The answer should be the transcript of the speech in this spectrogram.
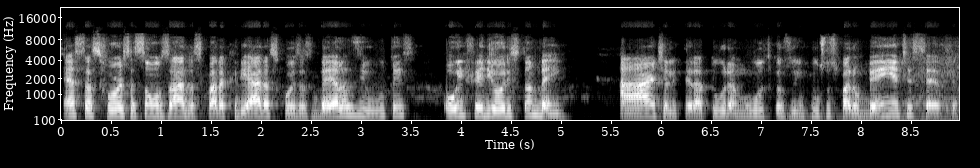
Essas forças são usadas para criar as coisas belas e úteis ou inferiores também. A arte, a literatura, a música, os impulsos para o bem, etc.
